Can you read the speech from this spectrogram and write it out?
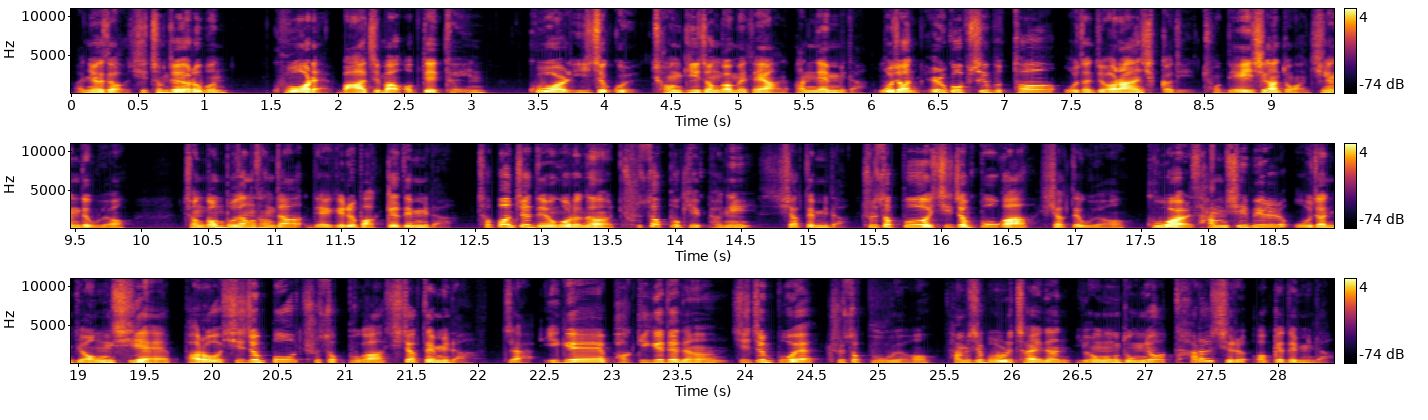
안녕하세요. 시청자 여러분 9월의 마지막 업데이트인 9월 29일 정기점검에 대한 안내입니다. 오전 7시부터 오전 11시까지 총 4시간 동안 진행되고요. 점검 보상 상자 4개를 받게 됩니다. 첫 번째 내용으로는 출석부 개편이 시작됩니다. 출석부 시즌4가 시작되고요. 9월 30일 오전 0시에 바로 시즌4 출석부가 시작됩니다. 자 이게 바뀌게 되는 시즌4의 출석부고요. 35일 차에는 영웅 동료 타르시를 얻게 됩니다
